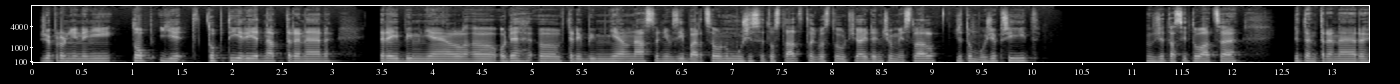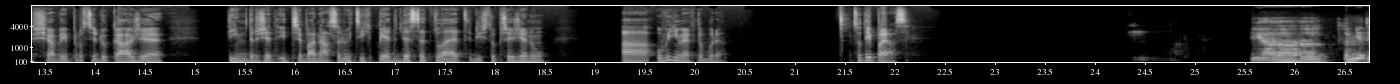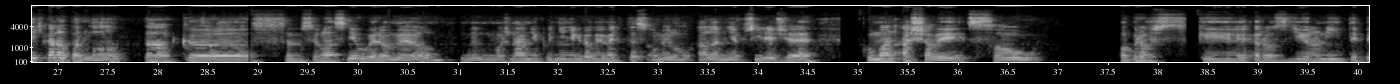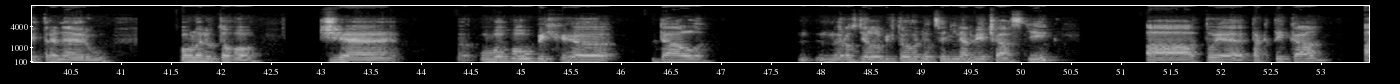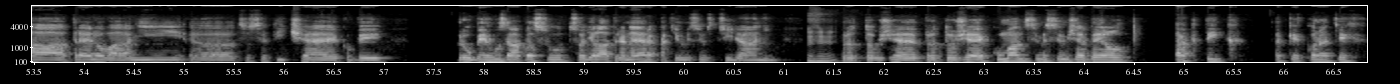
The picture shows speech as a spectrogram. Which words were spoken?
že pro ně není top, je, top tier jedna trenér, který by měl, uh, ode, uh, který by měl následně vzít Barcelonu, může se to stát, takhle to určitě i Denčo myslel, že to může přijít, že ta situace, že ten trenér Šavy prostě dokáže tým držet i třeba následujících 5-10 let, když to přeženu, a uvidíme, jak to bude. Co ty, Pajas? Já, to mě teďka napadlo, tak uh, jsem si vlastně uvědomil, možná mě klidně někdo vyveďte z omilu, ale mně přijde, že Kuman a Šavy jsou obrovsky rozdílný typy trenérů z pohledu toho, že u obou bych uh, dal rozdělil bych to hodnocení na dvě části a to je taktika a trénování, eh, co se týče jakoby průběhu zápasu, co dělá trenér a tím myslím střídání. Mm-hmm. Protože, protože Kuman si myslím, že byl taktik tak jako na těch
